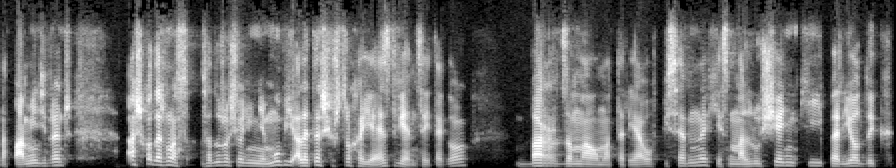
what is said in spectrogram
na pamięć wręcz, a szkoda, że u nas za dużo się o nim nie mówi, ale też już trochę jest, więcej tego bardzo mało materiałów pisemnych, jest malusieńki periodyk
